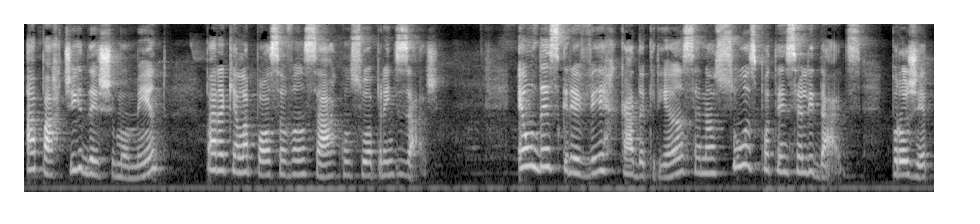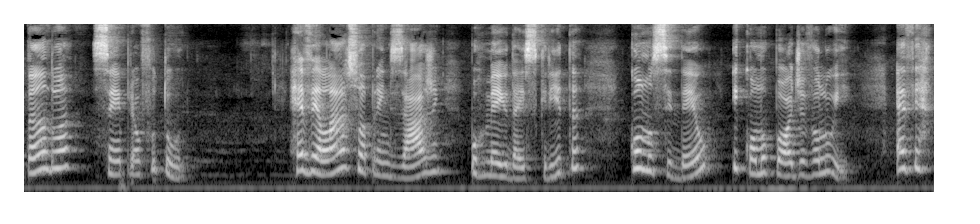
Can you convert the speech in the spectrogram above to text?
a partir deste momento para que ela possa avançar com sua aprendizagem é um descrever cada criança nas suas potencialidades, projetando-a sempre ao futuro. Revelar sua aprendizagem por meio da escrita, como se deu e como pode evoluir. É ver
